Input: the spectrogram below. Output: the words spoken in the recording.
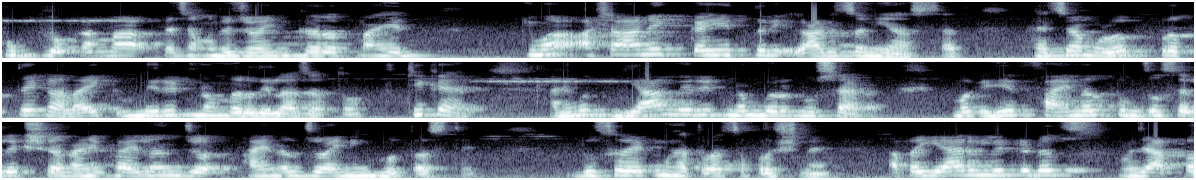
खूप लोकांना त्याच्यामध्ये जॉईन करत नाहीत. किंवा अशा अनेक काहीतरी अडचणी असतात. ह्याच्यामुळं प्रत्येकाला एक मेरिट नंबर दिला जातो. ठीक आहे? आणि मग या मेरिट नंबरनुसार मग हे फायनल तुमचं सिलेक्शन आणि फायनल जॉ फायनल जॉईनिंग होत असते. दुसरा एक महत्त्वाचा प्रश्न आहे. आता या रिलेटेडच म्हणजे आता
